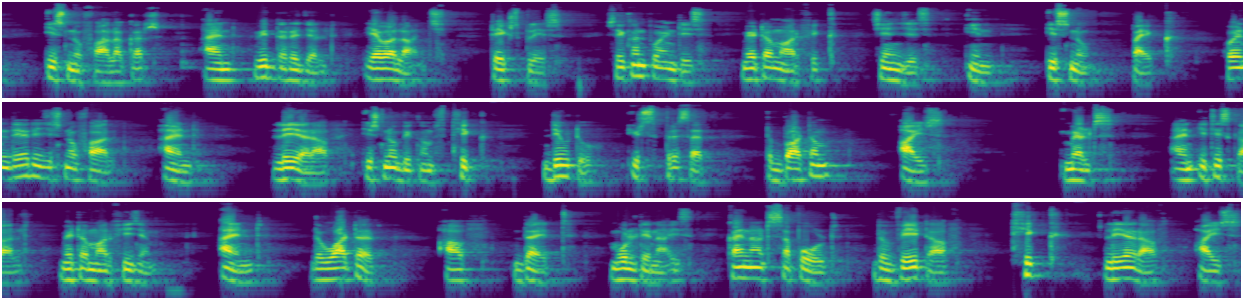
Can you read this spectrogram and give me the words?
snowfall occurs and with the result avalanche takes place. Second point is metamorphic changes in snow pack. When there is snowfall and layer of snow becomes thick due to its pressure, the bottom ice melts and it is called metamorphism and the water of that molten ice cannot support the weight of thick layer of ice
